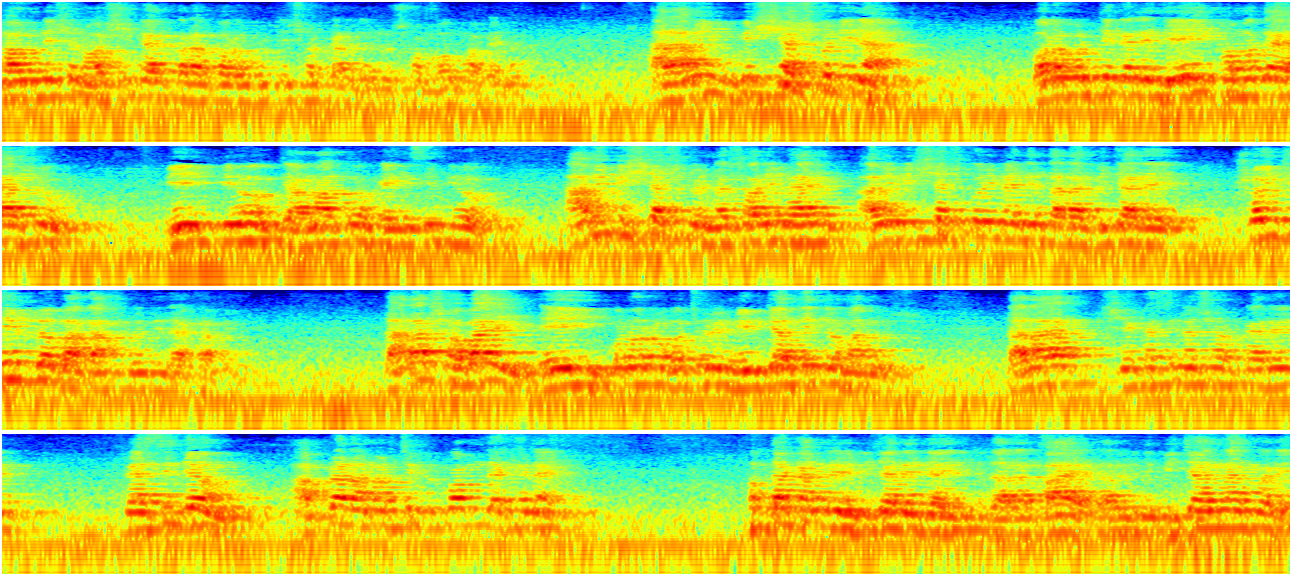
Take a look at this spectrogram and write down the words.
ফাউন্ডেশন অস্বীকার করা পরবর্তী সরকারের জন্য সম্ভব হবে না। আর আমি বিশ্বাস করি না, পরবর্তীকালে যেই ক্ষমতায় আসুক, বিএনপি হোক, জামাত হোক, এনসিপি হোক, আমি বিশ্বাস করি না সরি ভাই, আমি বিশ্বাস করি না যে তারা বিচারে শৈথিল্য বা গাফলতি দেখাবে। তারা সবাই এই পনেরো বছরের নির্যাতিত মানুষ। তারা শেখ হাসিনা সরকারের ফ্যাসিজম আপনার আমার থেকে কম দেখে নাই। হত্যাকাণ্ডের বিচারে যাই যারা পায়, তারা যদি বিচার না করে,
